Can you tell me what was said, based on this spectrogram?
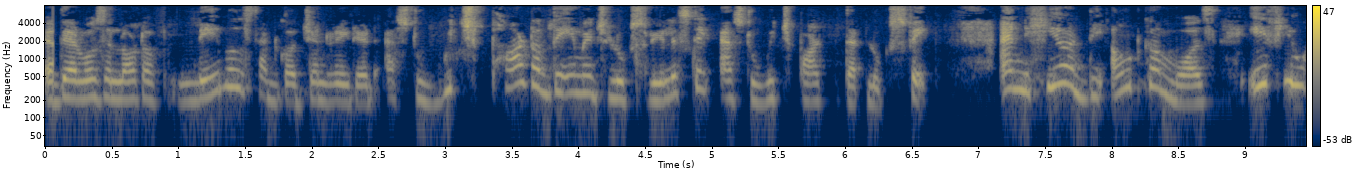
uh, there was a lot lot of labels that got generated as to which part of the image looks realistic as to which part that looks fake. And here the outcome was if you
